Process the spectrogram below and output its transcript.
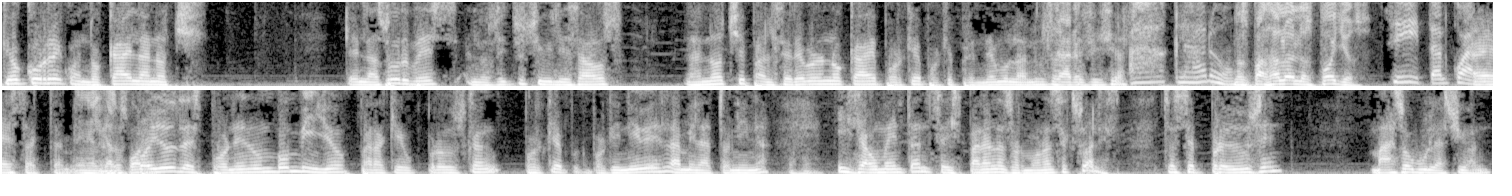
¿Qué ocurre cuando cae la noche? Que en las urbes, en los sitios civilizados, la noche para el cerebro no cae. ¿Por qué? Porque prendemos la luz Claro. artificial. Ah, claro. Nos pasa lo de los pollos. Sí, tal cual. Exactamente. En el Los pollos les ponen un bombillo para que produzcan, ¿por qué? Porque porque inhibe la melatonina y se aumentan, se disparan las hormonas sexuales. Entonces se producen más ovulación,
